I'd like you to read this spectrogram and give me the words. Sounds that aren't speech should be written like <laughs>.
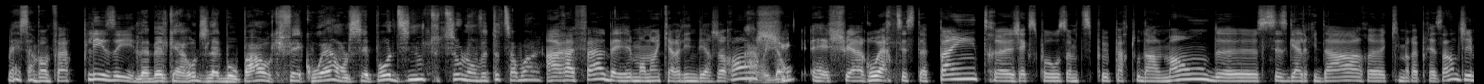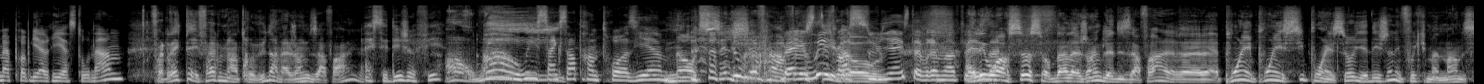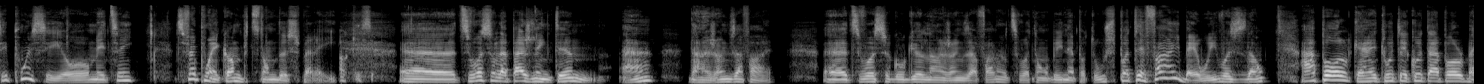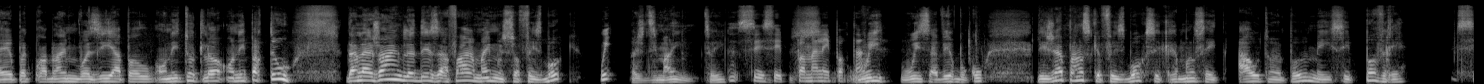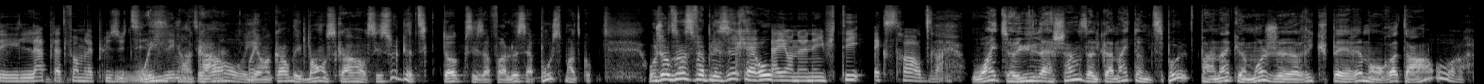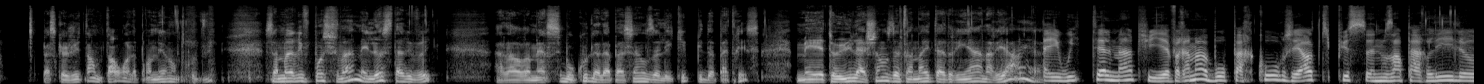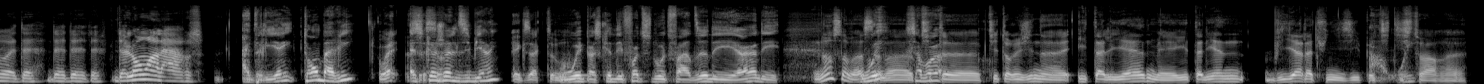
Ben, ça va me faire plaisir. La belle Caro du Lac-Beauport qui fait quoi? On le sait pas. Dis-nous tout ça, là, on veut tout savoir. En rafale, ben, mon nom est Caroline Bergeron. Ah je, oui, suis, donc. euh, je suis aro artiste peintre. Euh, J'expose un petit peu partout dans le monde. Euh, six galeries d'art euh, qui me représentent. J'ai ma propre galerie à Stoneham. Faudrait que tu faire une entrevue dans la jungle des affaires. Eh, c'est déjà fait. Ah oui! Ah oui, 533e. Non, tu sais le <laughs> chiffre en ben plus, oui, je m'en souviens, c'était vraiment plaisant. Allez voir ça sur Dans la jungle des affaires. point, point ci, point ça. Il y a des gens, des fois, qui me demandent, c'est point CA. Mais tu sais, tu fais point com puis tu tombes dessus pareil. Euh, tu vas sur la page LinkedIn, hein, dans la jungle des affaires. Euh, tu vas sur Google dans la jungle des affaires, tu vas tomber n'importe où. Spotify, ben oui, vas-y donc. Apple, quand toi t'écoutes Apple, ben pas de problème, vas-y Apple. On est tous là, on est partout. Dans la jungle des affaires, même sur Facebook? Oui. Ben, je dis même, tu sais. c'est- c'est pas mal important. Oui, oui, ça vire beaucoup. Les gens pensent que Facebook, c'est commence à être out un peu, mais c'est pas vrai. C'est la plateforme la plus utilisée Oui, encore. Il Oui. y a encore des bons scores. C'est sûr que TikTok, ces affaires-là, ça pousse, mais en tout cas. Aujourd'hui, ça fait plaisir, Caro. Hey, on a un invité extraordinaire. Ouais, tu as eu la chance de le connaître un petit peu pendant que moi, je récupérais mon retard. Parce que j'étais en retard à la première entrevue. Ça m'arrive pas souvent, mais là, c'est arrivé. Alors, merci beaucoup de la patience de l'équipe et de Patrice. Mais tu as eu la chance de connaître Adrien en arrière? Eh oui, tellement. Puis il y a vraiment un beau parcours. J'ai hâte qu'il puisse nous en parler là, de, de, de, de, long en large. Adrien Tombari, Ouais. est-ce c'est que ça. je le dis bien? Exactement. Oui, parce que des fois, tu dois te faire dire des. hein, des... Non, ça va, Oui, ça va. ça petite, va. euh, petite origine euh, italienne, mais italienne via la Tunisie. Petite Ah oui. histoire euh,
